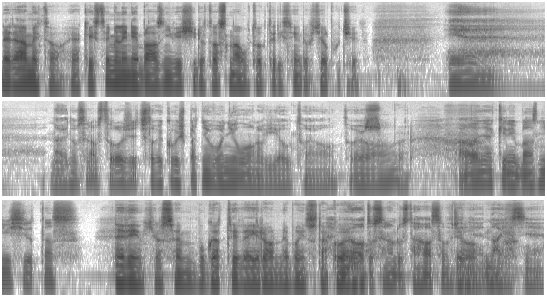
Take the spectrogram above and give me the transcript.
Nedá mi to. Jaký jste měli nejbláznivější dotaz na auto, který si někdo chtěl půjčit? Je. Yeah. Najednou se nám stalo, že člověkovi špatně vonilo nový auto, jo. To jo. Super. Ale nějaký nejbláznivější dotaz. Nevím, chtěl jsem Bugatti Veyron nebo něco takového. Jo, to se nám dostává samozřejmě. Jo. No jasně,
